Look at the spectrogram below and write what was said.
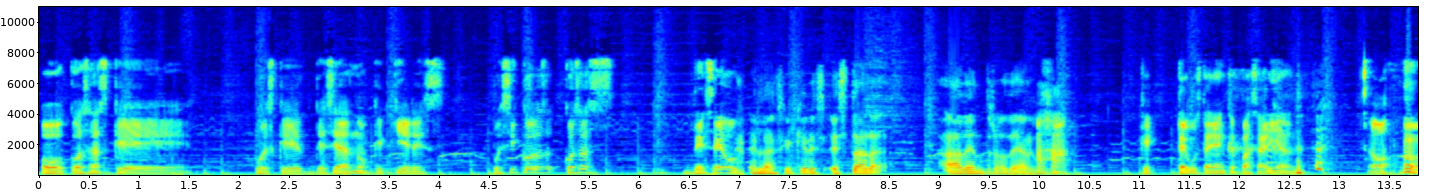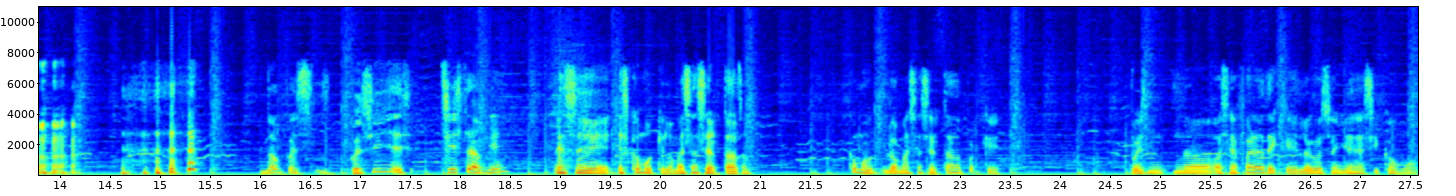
o cosas que, pues que deseas, ¿no? Que quieres, pues sí, cosas, cosas deseos, En las que quieres estar adentro de algo. ajá, que te gustarían que pasarían. ¿no? Oh. No, pues, pues sí, es- sí está bien. Es, eh, es como que lo más acertado. Como lo más acertado porque, pues no, o sea, fuera de que luego sueñas así como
